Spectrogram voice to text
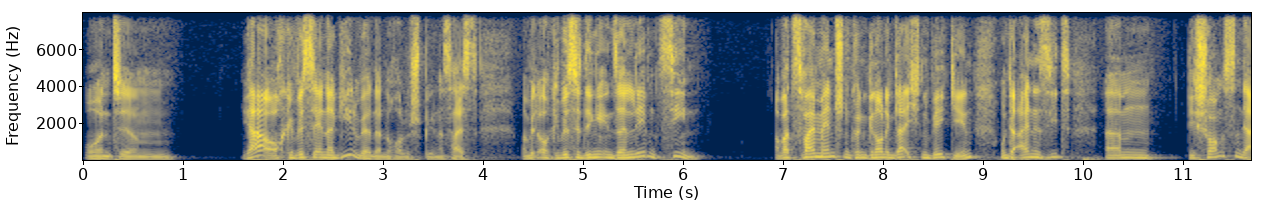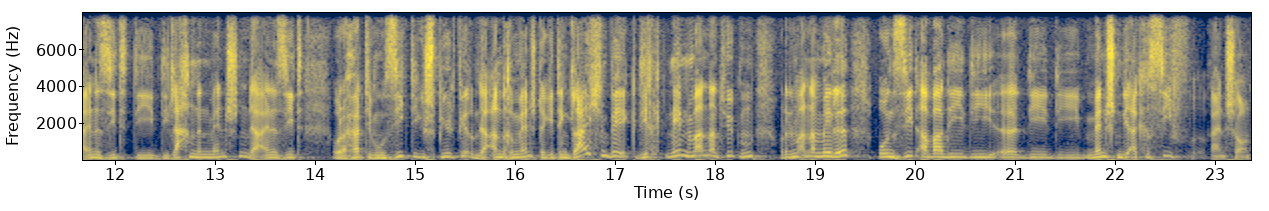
Und ähm, ja, auch gewisse Energien werden da eine Rolle spielen. Das heißt, man wird auch gewisse Dinge in sein Leben ziehen. Aber zwei Menschen können genau den gleichen Weg gehen und der eine sieht ähm, die Chancen, der eine sieht die, die lachenden Menschen, der eine sieht oder hört die Musik, die gespielt wird und der andere Mensch, der geht den gleichen Weg direkt neben dem anderen Typen oder dem anderen Mädel und sieht aber die, die, äh, die, die Menschen, die aggressiv reinschauen.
